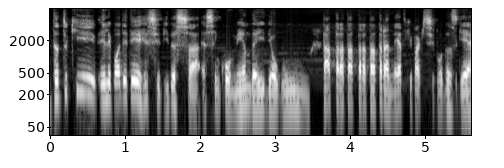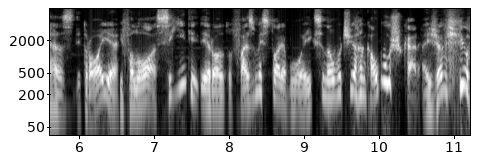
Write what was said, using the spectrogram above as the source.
Tanto que ele pode ter recebido essa, essa encomenda aí de algum tatara, tatara, tataraneto que participou das guerras de Troia e falou: Ó, seguinte, Heródoto, faz uma história boa aí, que senão eu vou te arrancar o bucho, cara. Aí já viu.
